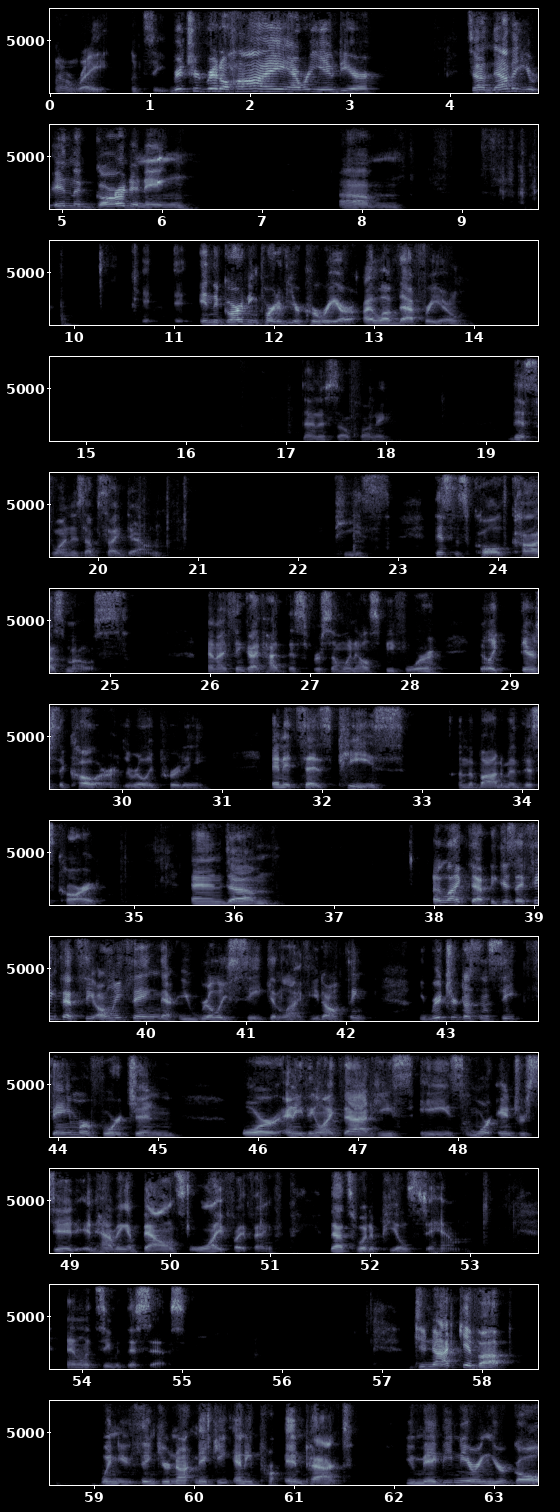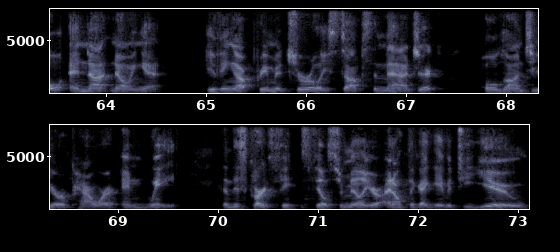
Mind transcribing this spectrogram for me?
All right. Let's see. Richard riddle hi. How are you dear? So now that you're in the gardening um in the gardening part of your career. I love that for you. That is so funny. This one is upside down. Peace. This is called Cosmos. And I think I've had this for someone else before. Really, there's the color. They're really pretty. And it says peace on the bottom of this card. And um, I like that because I think that's the only thing that you really seek in life. You don't think Richard doesn't seek fame or fortune or anything like that. He's he's more interested in having a balanced life, I think. That's what appeals to him. And let's see what this says. Do not give up when you think you're not making any impact. You may be nearing your goal and not knowing it. Giving up prematurely stops the magic. Hold on to your power and wait. And this card feels familiar. I don't think I gave it to you,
